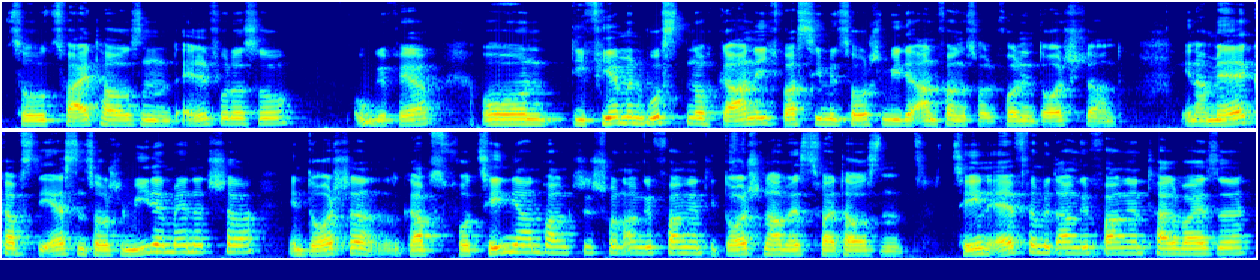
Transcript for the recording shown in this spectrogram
so 2011 oder so ungefähr. Und die Firmen wussten noch gar nicht, was sie mit Social Media anfangen sollen, vor allem in Deutschland. In Amerika gab es die ersten Social Media Manager. In Deutschland gab es vor zehn Jahren praktisch schon angefangen. Die Deutschen haben erst 2010, 11 damit angefangen teilweise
